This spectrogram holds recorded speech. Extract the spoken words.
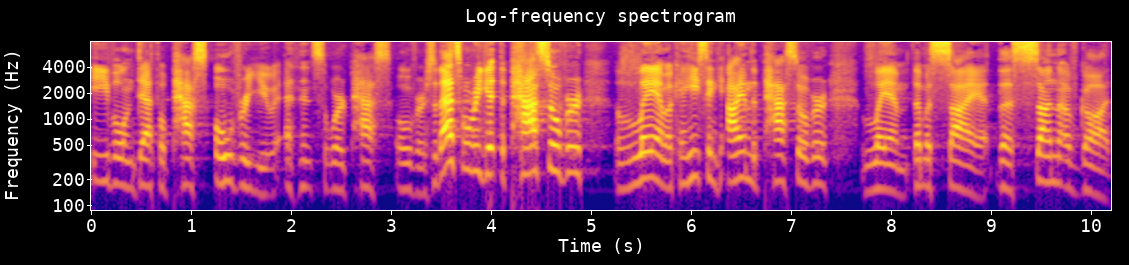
evil and death will pass over you. And hence the word Passover. So that's where we get the Passover lamb. Okay, he's saying, I am the Passover lamb, the Messiah, the Son of God.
